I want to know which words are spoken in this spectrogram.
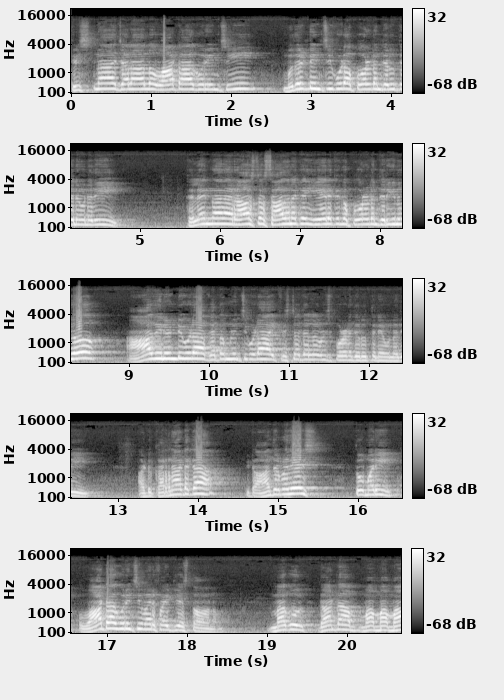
కృష్ణా జలాల వాటా గురించి మొదటి నుంచి కూడా పోరాటం జరుగుతూనే ఉన్నది. తెలంగాణ రాష్ట్ర సాధనకై ఏ రకంగా పోరాటం జరిగినదో ఆది నుండి కూడా గతం నుంచి కూడా ఈ కృష్ణా జలాల పోరాటం జరుగుతూనే ఉన్నది. అటు కర్ణాటక ఇటు ఆంధ్రప్రదేశ్తో మరి వాటా గురించి మరి ఫైట్ చేస్తూ ఉన్నాం. మాకు దాంట్లో మా మా మా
